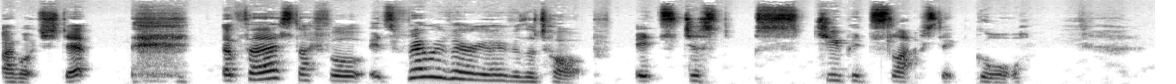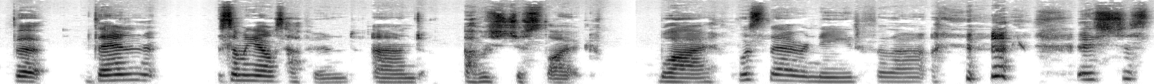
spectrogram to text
I watched it. At first, I thought it's very, very over the top. It's just stupid slapstick gore. But then something else happened and I was just like, why? Was there a need for that? it's just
